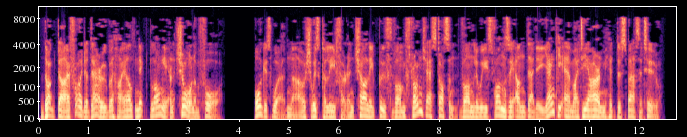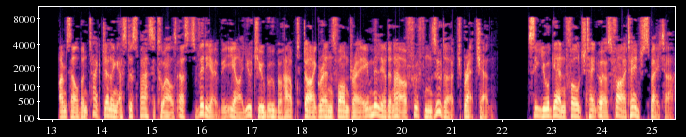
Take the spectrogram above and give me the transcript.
Doch die Freude darüber heilt nicht lange und schon am 4. August wurden auch Wiz Khalifa und Charlie Puth vom Thron gestoßen, von Luis Fonsi und Daddy Yankee mit ihrem Hit Despacito. Im selben Tag gelling es Despacito als erstes Video bei YouTube überhaupt, die Grenz von 3 Milliarden Aufrufen zu durchbrechen. See you again folgte erst vier Tage später.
